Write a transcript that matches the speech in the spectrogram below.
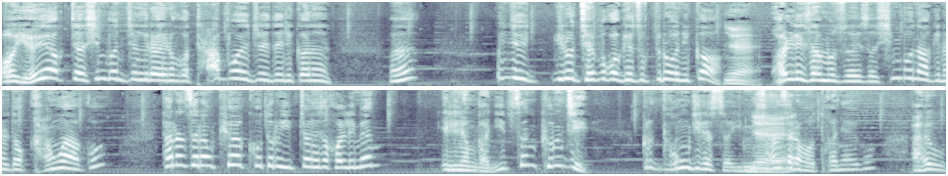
어, 예약자 신분증이라 이런 거 다 보여줘야 되니까는, 어? 이제 이런 제보가 계속 들어오니까 예. 관리사무소에서 신분 확인을 더 강화하고 다른 사람 QR코드로 입장해서 걸리면 1년간 입선 금지. 그렇게 공지를 했어. 이미 예. 산 사람 어떡하냐, 이거? 아유,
